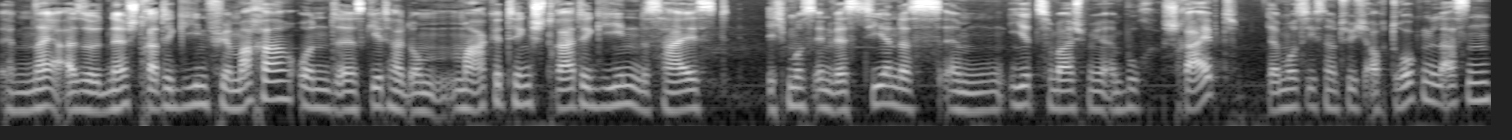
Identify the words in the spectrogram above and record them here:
Ähm, naja, also ne, Strategien für Macher und äh, es geht halt um Marketingstrategien. Das heißt, ich muss investieren, dass ähm, ihr zum Beispiel ein Buch schreibt, dann muss ich es natürlich auch drucken lassen.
